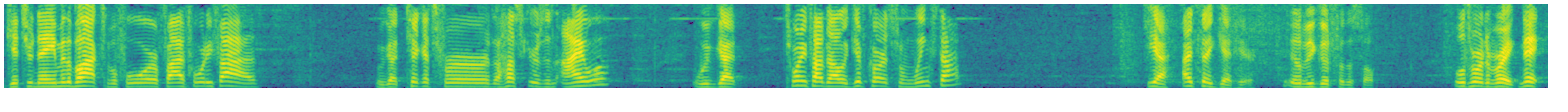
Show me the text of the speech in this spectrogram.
Get your name in the box before 5:45. We've got tickets for the Huskers in Iowa. We've got $25 gift cards from Wingstop. Yeah, I'd say get here. It'll be good for the soul. We'll throw it a break. Nick,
